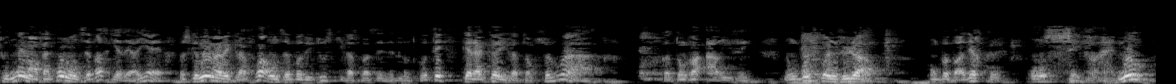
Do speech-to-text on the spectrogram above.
tout de même, en fin de compte, on ne sait pas ce qu'il y a derrière. Parce que même avec la foi, on ne sait pas du tout ce qui va se passer de l'autre côté, quel accueil va-t-on recevoir quand on va arriver. Donc de ce point de vue-là, on ne peut pas dire qu'on sait vraiment,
